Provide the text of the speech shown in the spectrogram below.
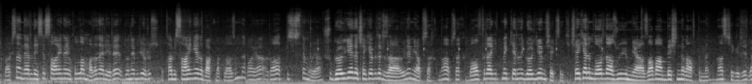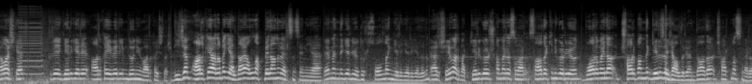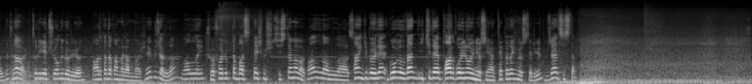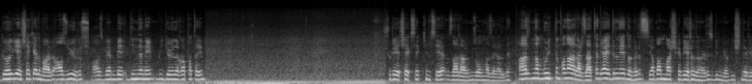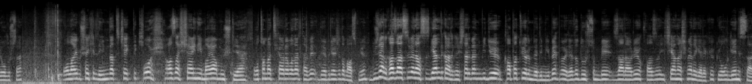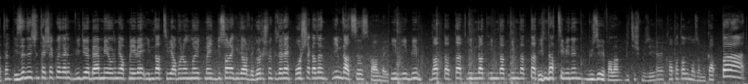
Baksana neredeyse sağ aynayı kullanmadan her yere dönebiliyoruz. E, Tabi sağ aynaya da bakmak lazım da baya rahat bir sistem o ya. Şu gölgeye de çekebiliriz ha öyle mi yapsak? Ne yapsak? Baltıra gitmek yerine gölgeye mi çeksek? Çekelim de orada az uyuyayım ya. Sabahın 5'inde kalktım ben. Nasıl çekeceğiz? Yavaş gel. Şuraya geri geri arkayı vereyim döneyim arkadaşlar. Diyeceğim arkaya araba geldi. Ay Allah belanı versin senin ya. Hemen de geliyor dur. Soldan geri geri gelelim. Her şey var bak. Geri görüş kamerası var. Sağdakini görüyorsun. Bu arabayla çarpan da geri zekalıdır yani. Daha da çarpmasın herhalde. Şuna bak. Tır geçiyor onu görüyorsun. Arkada kameram var. Ne güzel la. Vallahi. Şoförlükte basitleşmiş. Sisteme bak. Allah Allah. Sanki böyle Google'dan 2D park oyunu oynuyorsun yani. Tepeden gösteriyor. Güzel sistem. Gölgeye çekelim abi. Az uyuruz. Az ben bir dinleneyim. Videoyu da kapatayım. Şuraya çeksek kimseye zararımız olmaz herhalde. Ardından Muhittin falan arar zaten. Ya Edirne'ye döneriz ya bambaşka bir yere döneriz. Bilmiyorum iş nereye olursa. Olay bu şekilde imdatı çektik. Oy az aşağı ineyim ayağım üştü ya. Otomatik arabalar tabi debriyaja da basmıyor. Güzel kazasız belasız geldik arkadaşlar. Ben videoyu kapatıyorum dediğim gibi. Böyle de dursun bir zararı yok fazla. içi yanaşmaya da gerek yok. Yol geniş zaten. İzlediğiniz için teşekkür ederim. Videoyu beğenmeyi, yorum yapmayı ve İmdat TV abone olmayı unutmayın. Bir sonraki videolarda görüşmek üzere. Hoşçakalın. İmdatsız kalmayın. İm im im. Dat dat dat. İmdat imdat imdat dat. İmdat TV'nin müziği falan. Bitiş müziği. E, kapatalım o zaman. Kapat.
